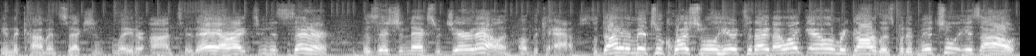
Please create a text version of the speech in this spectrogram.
in the comment section later on today. All right, to the center position next with Jarrett Allen of the Cavs. So Donovan Mitchell questionable here tonight. And I like Allen regardless, but if Mitchell is out,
